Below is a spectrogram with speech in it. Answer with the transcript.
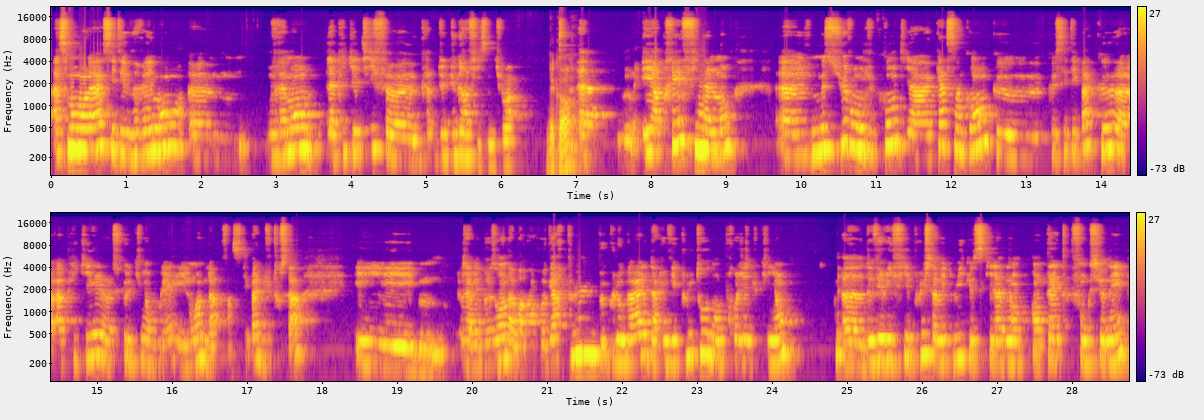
À ce moment-là, c'était vraiment euh, vraiment l'applicatif euh, du graphisme, tu vois. D'accord. Et après, finalement, euh, je me suis rendu compte il y a 4-5 ans que, que c'était pas que euh, appliquer euh, ce que le client voulait, et loin de là, enfin, c'était pas du tout ça. Et j'avais besoin d'avoir un regard plus global, d'arriver plus tôt dans le projet du client, de vérifier plus avec lui que ce qu'il avait en tête fonctionnait,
